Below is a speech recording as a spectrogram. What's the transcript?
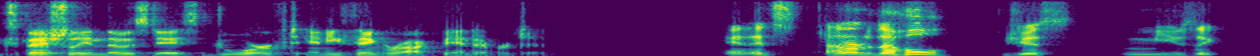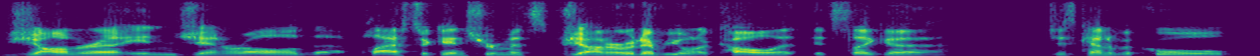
especially in those days, dwarfed anything Rock Band ever did. And it's I don't know the whole just music genre in general, the plastic instruments genre, whatever you want to call it. It's like a just kind of a cool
